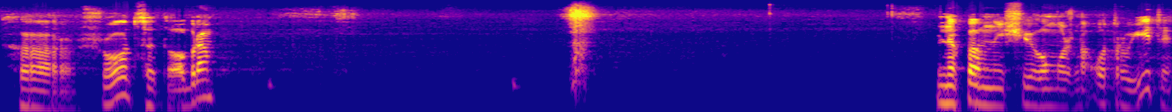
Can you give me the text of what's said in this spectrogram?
Хорошо, це добре. Не впевнений, що його можна отруїти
